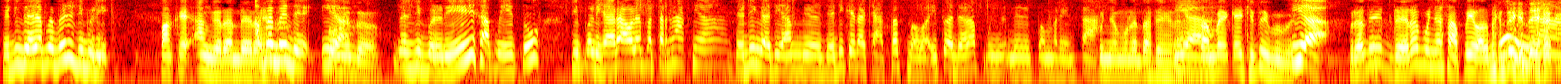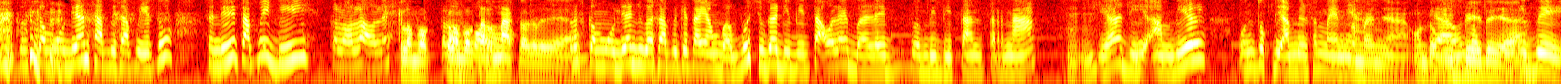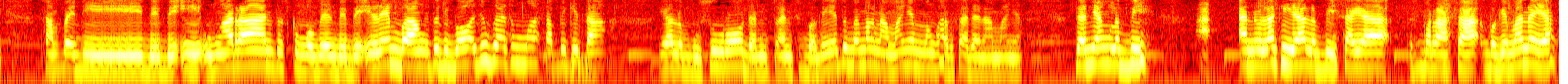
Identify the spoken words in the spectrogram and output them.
Jadi dari APBD dibeli. Pakai anggaran daerah APBD, itu? iya. Oh, gitu. Terus dibeli sapi itu dipelihara oleh peternaknya. Jadi nggak diambil. Jadi kita catat bahwa itu adalah punya milik pemerintah. Punya pemerintah daerah. Iya. Sampai kayak gitu Ibu. Iya. Berarti daerah punya sapi waktu itu gitu ya. Punya. Terus kemudian sapi-sapi itu sendiri tapi dikelola oleh Kelompok kelompok ternak waktu itu ya. Terus kemudian juga sapi kita yang bagus juga diminta oleh balai pembibitan ternak Mm-mm. ya diambil untuk diambil semennya. semennya untuk Ya, IB untuk itu ya. IB sampai di BBI Ungaran terus kemudian BBI Lembang itu dibawa juga semua sapi kita ya lembu suro dan lain sebagainya itu memang namanya memang harus ada namanya dan yang lebih anu lagi ya lebih saya merasa bagaimana ya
